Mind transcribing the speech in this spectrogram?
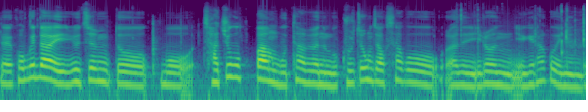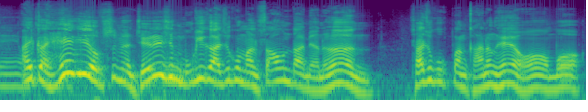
네, 거기다 요즘 또 뭐 자주국방 못하면 뭐 굴종적 사고라는 이런 얘기를 하고 있는데 아니, 그러니까 핵이 없으면 재래식 무기 가지고만 싸운다면은 자주국방 가능해요. 뭐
